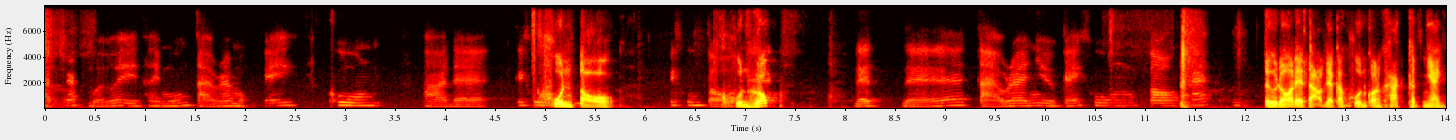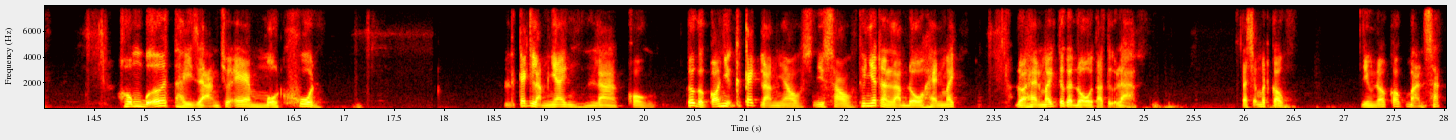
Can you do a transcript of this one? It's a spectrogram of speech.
abstract bởi vì thầy muốn tạo ra một cái khuôn à, để cái khuôn, khuôn tổ. Cái khuôn tổ. Khuôn gốc để để tạo ra nhiều cái khuôn con khác. Từ đó để tạo ra các khuôn con khác thật nhanh. Hôm bữa thầy giảng cho em một khuôn. Cách làm nhanh là có, tức là có những cái cách làm nhau như sau. Thứ nhất là làm đồ handmade. Đồ handmade tức là đồ ta tự làm. Ta sẽ mất công. Nhưng nó có bản sắc.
